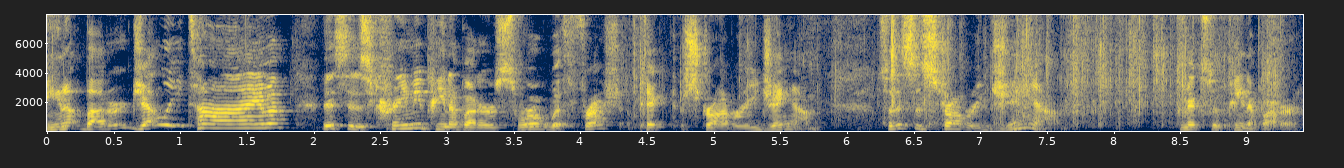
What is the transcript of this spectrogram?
peanut butter jelly time. This is creamy peanut butter swirled with fresh picked strawberry jam. So this is strawberry jam mixed with peanut butter.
